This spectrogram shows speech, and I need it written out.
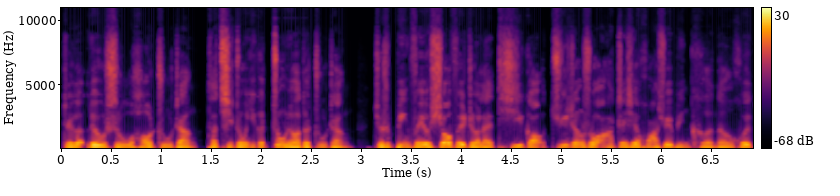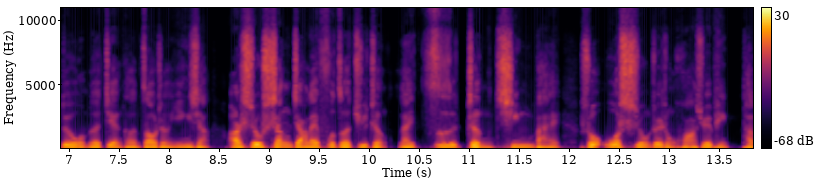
这个六十五号主张，它其中一个重要的主张就是，并非由消费者来提告举证说啊这些化学品可能会对我们的健康造成影响，而是由商家来负责举证，来自证清白，说我使用这种化学品，它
